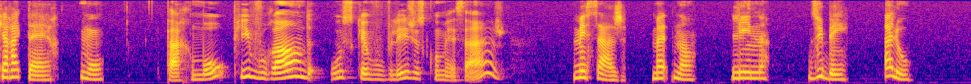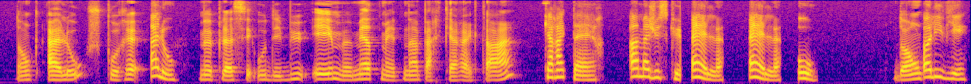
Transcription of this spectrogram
Caractère. Mot. par mot, puis vous rendre où ce que vous voulez jusqu'au message. Message. Maintenant. Ligne. Du B. Allô. Donc, allô, je pourrais Allô. me placer au début et me mettre maintenant par caractère. Caractère. A majuscule. L. L. O. Donc, Olivier.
